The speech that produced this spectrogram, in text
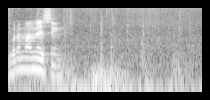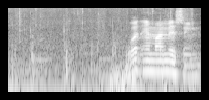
What am I missing? What am I missing?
